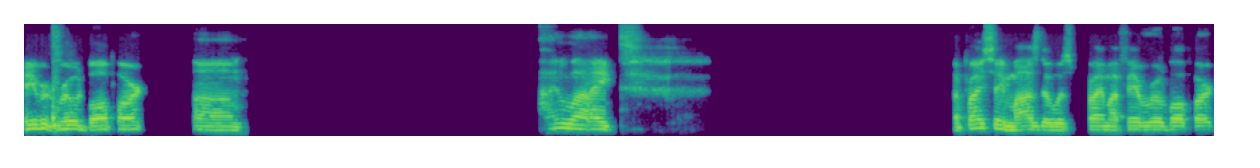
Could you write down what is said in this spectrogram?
Favorite road ballpark? Um, I liked. I'd probably say Mazda was probably my favorite road ballpark,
